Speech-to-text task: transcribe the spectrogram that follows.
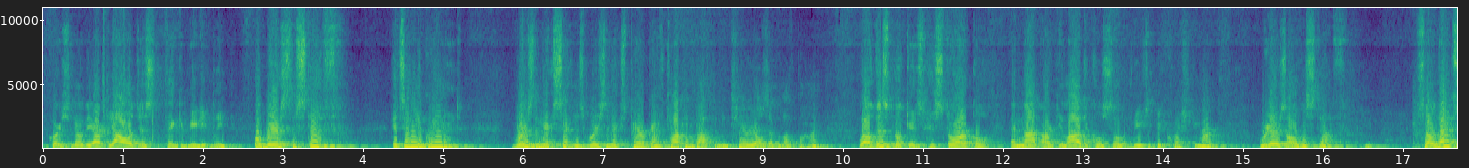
Of course, you know, the archaeologists think immediately, well, where's the stuff? It's in the ground. Where's the next sentence? Where's the next paragraph talking about the materials that were left behind? Well, this book is historical and not archaeological, so it leaves a big question mark. Where's all the stuff? So that's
